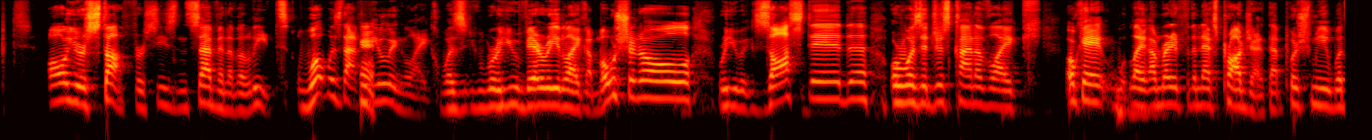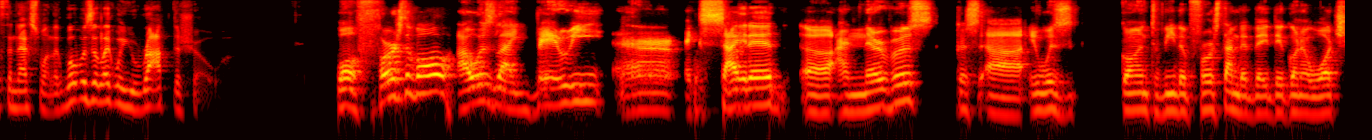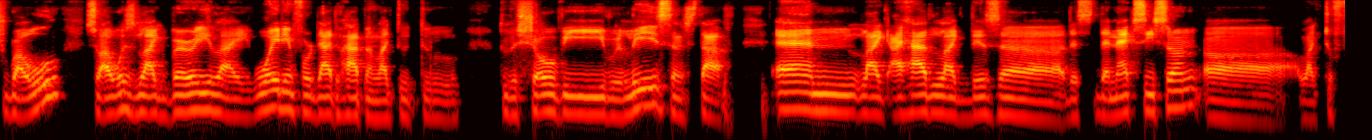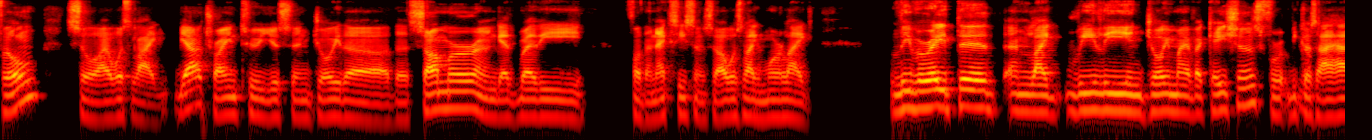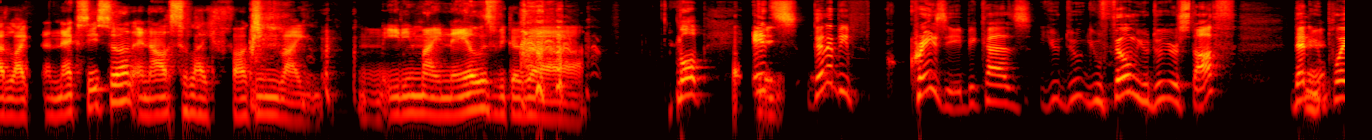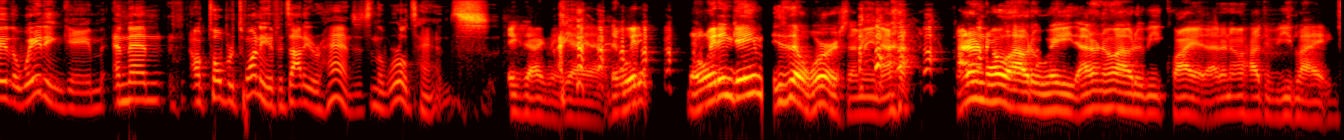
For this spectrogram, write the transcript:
all your stuff for season seven of Elite. What was that hmm. feeling like? Was were you very like emotional? Were you exhausted, or was it just kind of like okay, like I'm ready for the next project that pushed me? What's the next one? Like, what was it like when you wrapped the show? Well, first of all, I was like very uh, excited uh, and nervous because uh, it was going to be the first time that they, they're gonna watch Raul. So I was like very like waiting for that to happen, like to to to the show be released and stuff. And like I had like this uh this the next season uh like to film. So I was like, yeah, trying to just enjoy the the summer and get ready for the next season. So I was like more like liberated and like really enjoy my vacations for because I had like a next season and also like fucking like eating my nails because uh well it's gonna be crazy because you do you film, you do your stuff, then mm-hmm. you play the waiting game, and then October 20th, it's out of your hands. It's in the world's hands. Exactly. Yeah, yeah. The waiting the waiting game is the worst. I mean, I, I don't know how to wait. I don't know how to be quiet. I don't know how to be like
